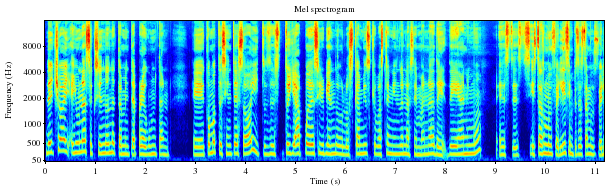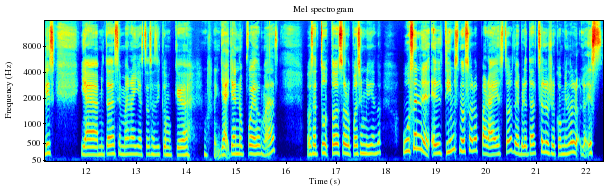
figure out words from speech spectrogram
De hecho, hay, hay una sección donde también te preguntan eh, cómo te sientes hoy. Entonces, tú ya puedes ir viendo los cambios que vas teniendo en la semana de, de ánimo. Este, si estás muy feliz, si empezaste muy feliz y a mitad de semana ya estás así como que ah, ya, ya no puedo más. O sea, tú todo eso lo puedes ir midiendo usen el, Teams no solo para esto, de verdad se los recomiendo, es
